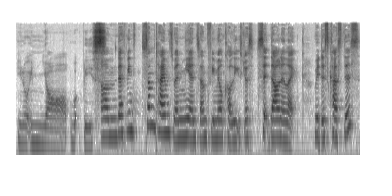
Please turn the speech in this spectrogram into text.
you know, in your workplace? Um, there have been some times when me and some female colleagues just sit down and like we discuss this.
